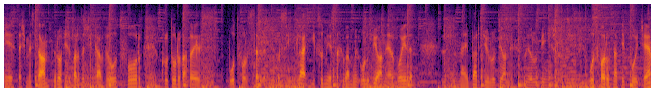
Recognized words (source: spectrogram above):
Nie jesteśmy stąd, również bardzo ciekawy utwór. Kulturwa to jest utwór z serdecznego singla i w sumie jest to chyba mój ulubiony, albo jeden z najbardziej ulubionych, z najulubieńszych utworów na tej płycie.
